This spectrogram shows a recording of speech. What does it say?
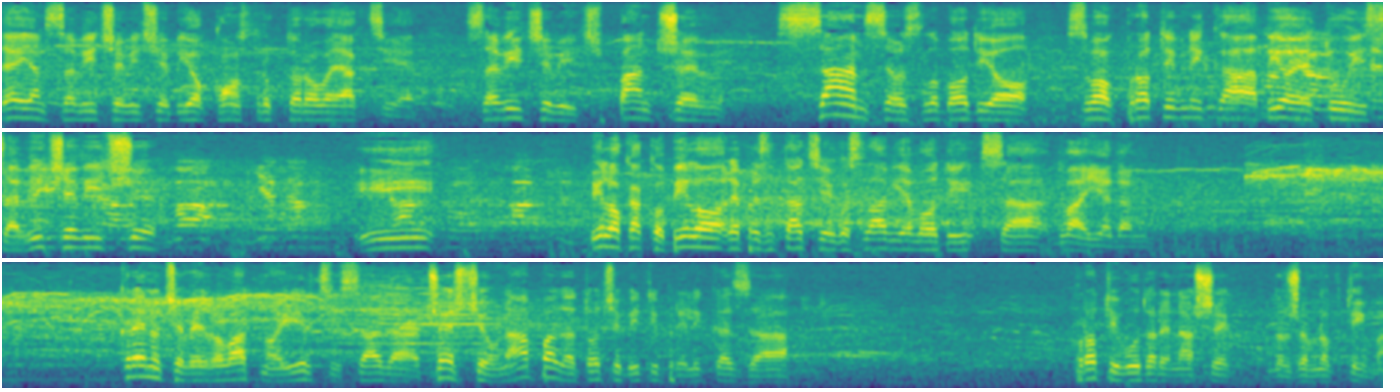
Dejan Savićević je bio konstruktor ove akcije. Savićević, Pančev, sam se oslobodio svog protivnika. Bio je tu i Savićević. I bilo kako bilo, reprezentacija Jugoslavije vodi sa 2-1. Krenut će vjerovatno Irci sada češće u napad, a to će biti prilika za protiv udare našeg državnog tima.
